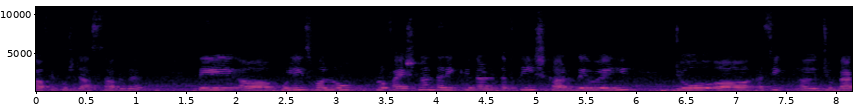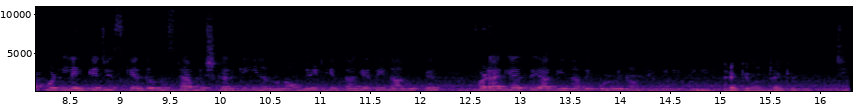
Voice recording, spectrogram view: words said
ਕਾਫੀ ਕੁਝ ਦੱਸ ਸਕਦਾ ਹੈ। ਤੇ ਪੁਲਿਸ ਵੱਲੋਂ ਪ੍ਰੋਫੈਸ਼ਨਲ ਤਰੀਕੇ ਨਾਲ ਤਫਤੀਸ਼ ਕਰਦੇ ਹੋਏ ਹੀ ਜੋ ਅਸੀਂ ਜੋ ਬੈਕਵਰਡ ਲਿੰਕੇजेस ਕਹਿੰਦੇ ਉਹਨੂੰ ਸਟੈਬਲਿਸ਼ ਕਰਕੇ ਹੀ ਇਹਨਾਂ ਨੂੰ ਨੋਮੀਨੇਟ ਕੀਤਾ ਗਿਆ ਤੇ ਇਹਨਾਂ ਨੂੰ ਫਿਰ ਫੜਿਆ ਗਿਆ ਤੇ ਅੱਗੇ ਇਹਨਾਂ ਦੇ ਕੋਲ ਰਿਕਵਰੀ ਵੀ ਕੀਤੀ ਗਈ। Thank you ma'am thank you ji.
